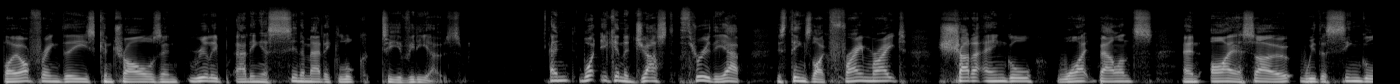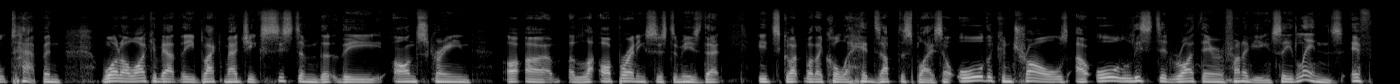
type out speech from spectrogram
by offering these controls and really adding a cinematic look to your videos. And what you can adjust through the app is things like frame rate, shutter angle, white balance, and ISO with a single tap. And what I like about the Blackmagic system, the, the on screen uh, uh, operating system, is that it's got what they call a heads up display. So all the controls are all listed right there in front of you. You can see lens, F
